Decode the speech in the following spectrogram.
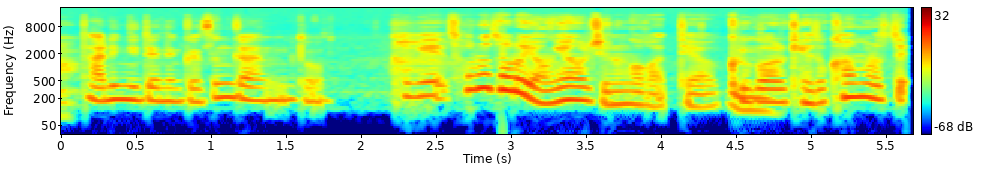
어. 달인이 되는 그 순간도 그게 서로 서로 영향을 주는 것 같아요. 그걸 음. 계속함으로써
